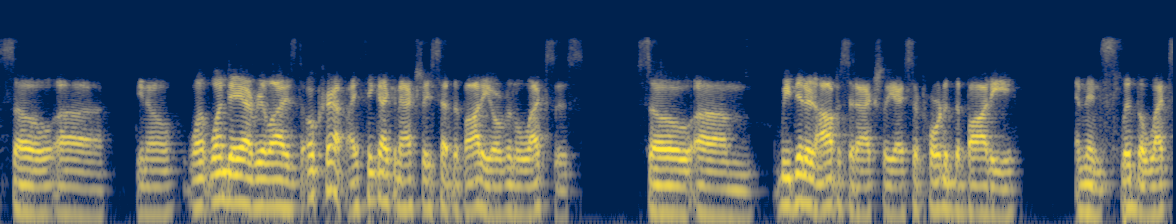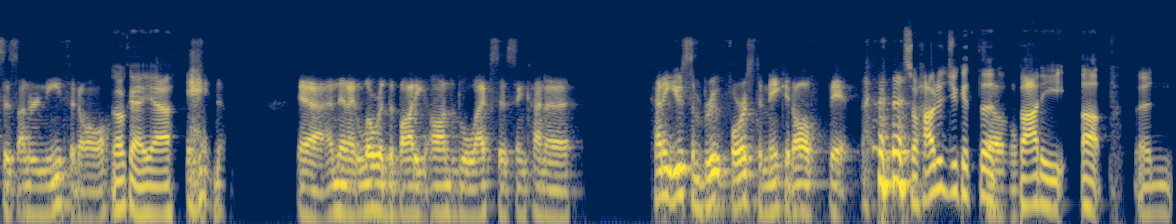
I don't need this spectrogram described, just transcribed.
So, uh, you know, one, one day I realized, oh crap, I think I can actually set the body over the Lexus. So, um, we did it opposite actually. I supported the body and then slid the Lexus underneath it all. okay, yeah. And, yeah, and then I lowered the body onto the Lexus and kind of kind of used some brute force to make it all fit. So how did you get the So- body up? And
